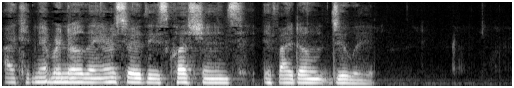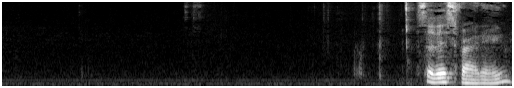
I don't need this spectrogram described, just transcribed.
I can never know the answer to these questions if I don't do it. So this Friday,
